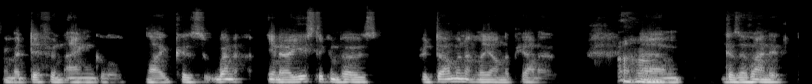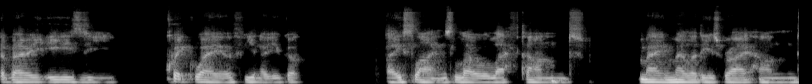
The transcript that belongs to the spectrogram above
from a different angle like because when you know i used to compose predominantly on the piano because uh-huh. um, i find it a very easy quick way of you know you've got bass lines low left hand, main melodies right hand.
